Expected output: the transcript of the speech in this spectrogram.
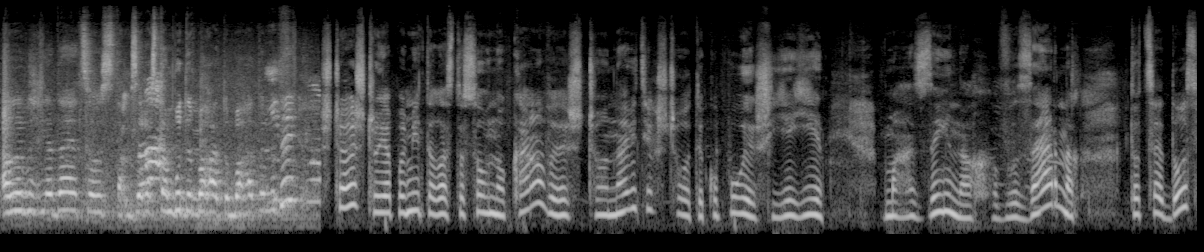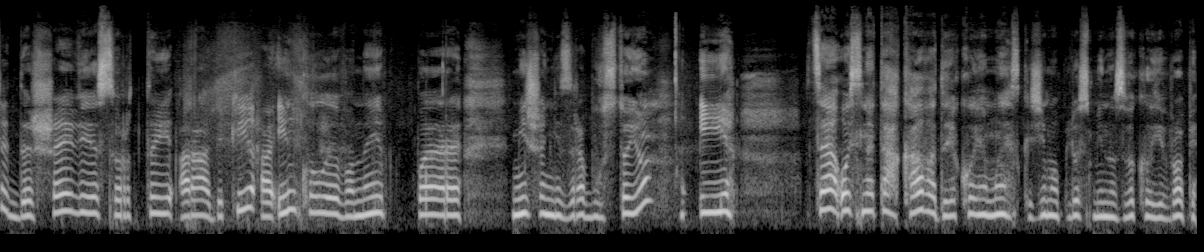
Але виглядає це ось так. Зараз там буде багато-багато людей. Ще що я помітила стосовно кави, що навіть якщо ти купуєш її в магазинах, в зернах, то це досить дешеві сорти арабіки, а інколи вони перемішані з рабустою. І це ось не та кава, до якої ми, скажімо, плюс-мінус звикли в Європі.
